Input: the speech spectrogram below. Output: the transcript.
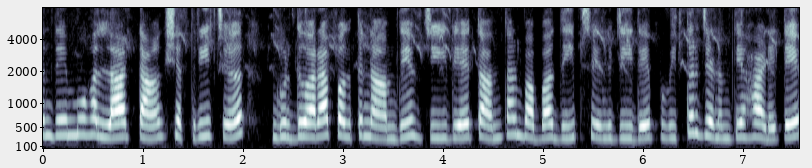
ਦੇ ਮੁਹੱਲਾ ਟਾਂਗ ਛਤਰੀ ਚ ਗੁਰਦੁਆਰਾ ਭਗਤ ਨਾਮਦੇਵ ਜੀ ਦੇ ਧੰਨ ਧੰਨ ਬਾਬਾ ਦੀਪ ਸਿੰਘ ਜੀ ਦੇ ਪਵਿੱਤਰ ਜਨਮ ਦਿਹਾੜੇ ਤੇ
